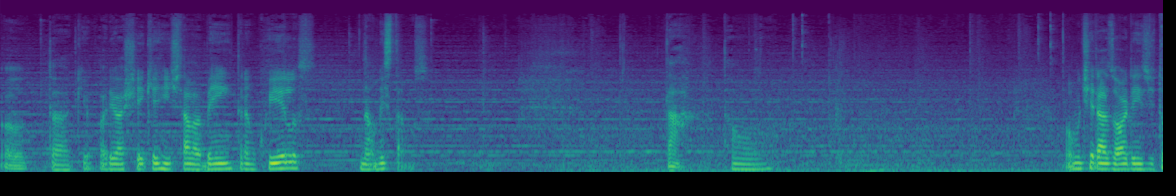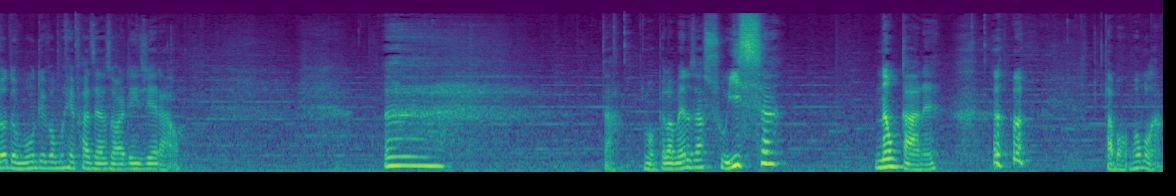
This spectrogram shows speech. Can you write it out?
Puta que pariu, achei que a gente estava bem, tranquilos. Não, não estamos. Tá, então... Vamos tirar as ordens de todo mundo e vamos refazer as ordens geral. Ah, tá, bom, pelo menos a Suíça não tá, né? tá bom, vamos lá.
